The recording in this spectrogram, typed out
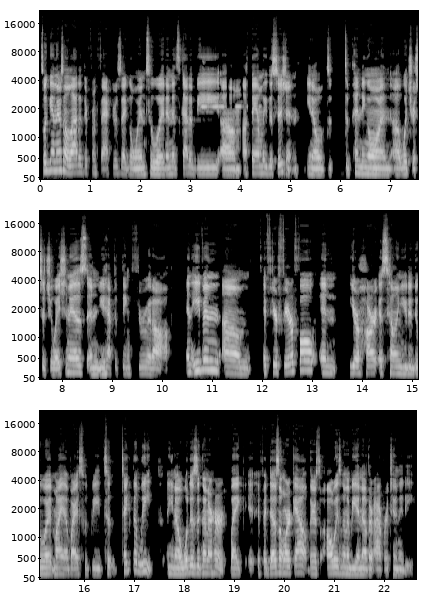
So, again, there's a lot of different factors that go into it, and it's got to be um, a family decision, you know, d- depending on uh, what your situation is, and you have to think through it all. And even um, if you're fearful and your heart is telling you to do it, my advice would be to take the leap. You know, what is it going to hurt? Like, if it doesn't work out, there's always going to be another opportunity.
